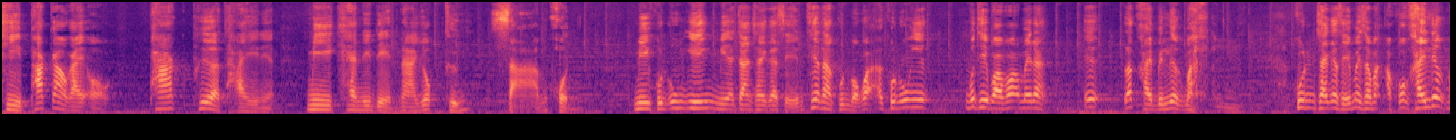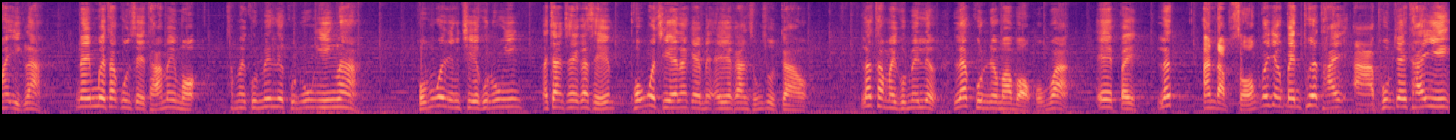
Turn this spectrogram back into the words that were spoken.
ถีบพักก้าวไกลออกพักเพื่อไทยเนี่ยมีแคนดิเดตนายกถึง 3 คน มีคุณอุ้งอิง มีอาจารย์ชัยเกษมที่ถ้าคุณบอกว่าอะคุณอุ้งอิงวุฒิภาวะไม่ได้ เอ๊ะแล้วใครไปเลือกมา คุณชัยเกษมไม่สมัครอะก็ใครเลือกมาอีกล่ะ ในเมื่อถ้าคุณเศรษฐาไม่เหมาะทำไมคุณไม่เลือกคุณอุ้งอิงล่ะ ผมก็ยังเชียร์คุณอุ้งอิง อาจารย์ชัยเกษม ผมก็เชียร์นะแกเป็นอายการสูงสุดเก่าแล้วทำไมคุณไม่เลือก แล้วคุณจะมาบอกผมว่า เอ๊ะไปแล้ว อันดับสองก็ยังเป็นเพื่อไทยอ่าภูมิใจไทยอีก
